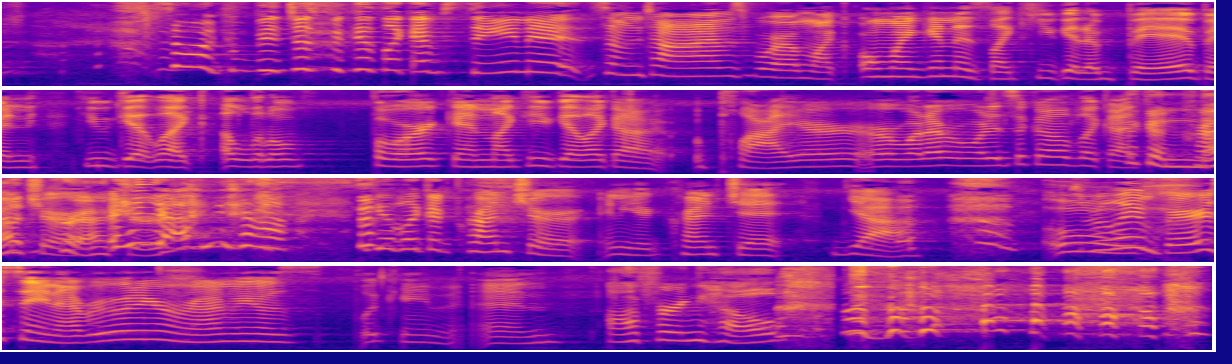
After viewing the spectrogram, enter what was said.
So it could be just because like I've seen it sometimes where I'm like, "Oh my goodness, like you get a bib and you get like a little fork and like you get like a, a plier or whatever. What is it called? Like a Like a cruncher. nutcracker. yeah, yeah. You get like a cruncher and you crunch it. Yeah. It's really embarrassing. Everybody around me was looking and Offering help.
